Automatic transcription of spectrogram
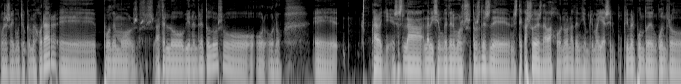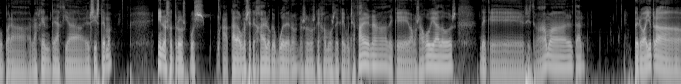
pues eso hay mucho que mejorar. Eh, podemos hacerlo bien entre todos o, no. Eh, claro, esa es la, la, visión que tenemos nosotros desde, en este caso desde abajo, ¿no? La atención primaria es el primer punto de encuentro para la gente hacia el sistema. Y nosotros, pues, a cada uno se queja de lo que puede, ¿no? Nosotros nos quejamos de que hay mucha faena, de que vamos agobiados, de que el sistema va mal, tal. Pero hay otra,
